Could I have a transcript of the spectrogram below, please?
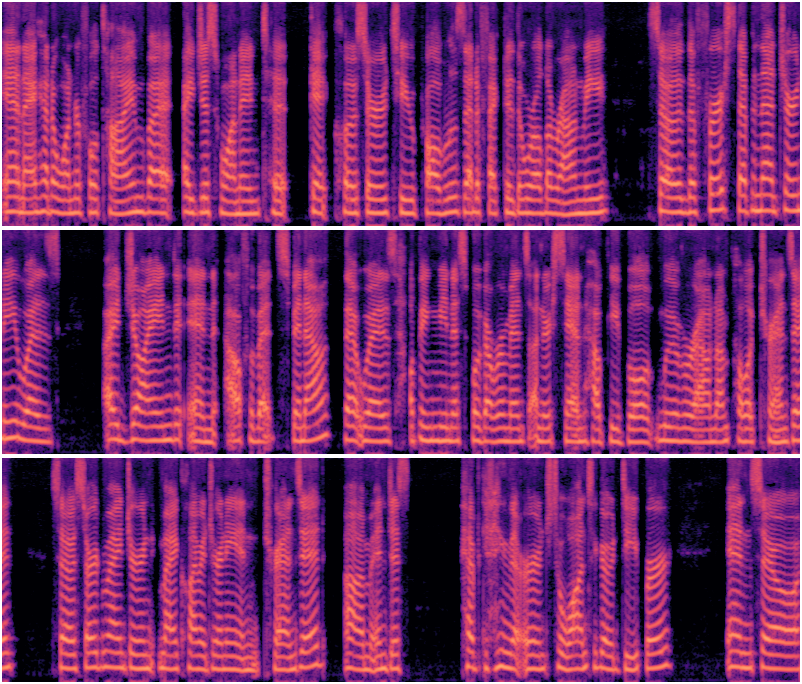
and I had a wonderful time. But I just wanted to get closer to problems that affected the world around me. So the first step in that journey was I joined an alphabet spinout that was helping municipal governments understand how people move around on public transit. So I started my journey, my climate journey in transit, um, and just kept getting the urge to want to go deeper. And so,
